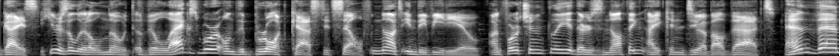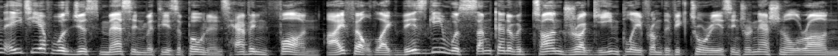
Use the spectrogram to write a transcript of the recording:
Guys, here's a little note, the lags were on the broadcast itself, not in the video. Unfortunately, there's nothing I can do about that. And then ATF was just messing with his opponents, having fun. I felt like this game was some kind of a Tundra gameplay from the Victorious International run.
